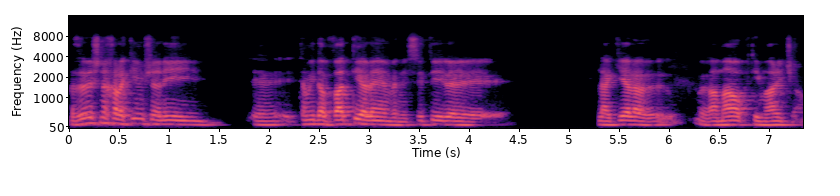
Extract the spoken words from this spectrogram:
אז אלה שני חלקים שאני תמיד עבדתי עליהם וניסיתי להגיע לרמה האופטימלית שם.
